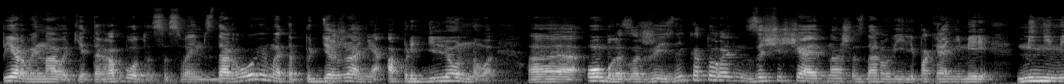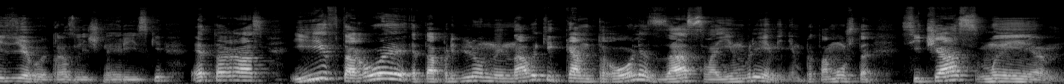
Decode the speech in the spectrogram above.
первые навыки это работа со своим здоровьем, это поддержание определенного образа жизни, который защищает наше здоровье или, по крайней мере, минимизирует различные риски. Это раз. И второе, это определенные навыки контроля за своим временем. Потому что сейчас мы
